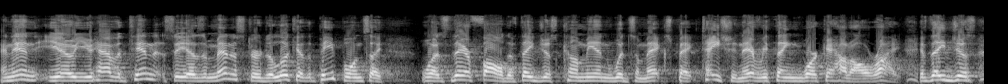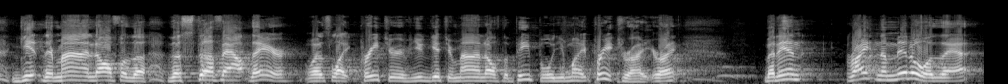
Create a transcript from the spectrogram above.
And then, you know, you have a tendency as a minister to look at the people and say, well, it's their fault. If they just come in with some expectation, everything work out all right. If they just get their mind off of the, the stuff out there, well, it's like preacher. If you get your mind off the people, you might preach right, right? But in, right in the middle of that,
